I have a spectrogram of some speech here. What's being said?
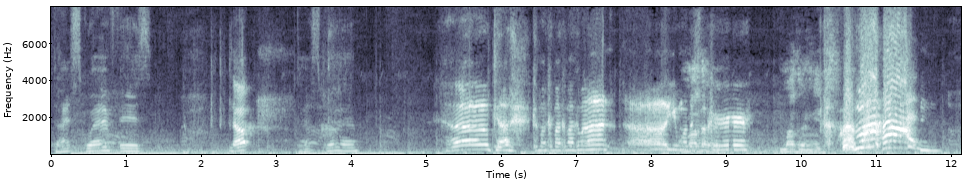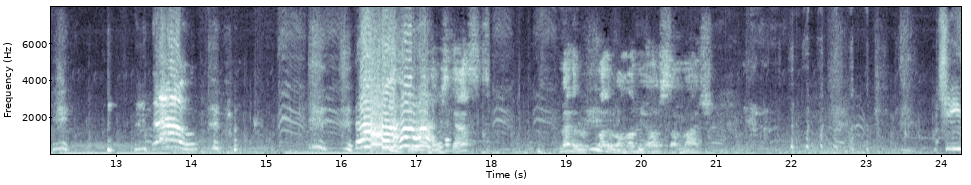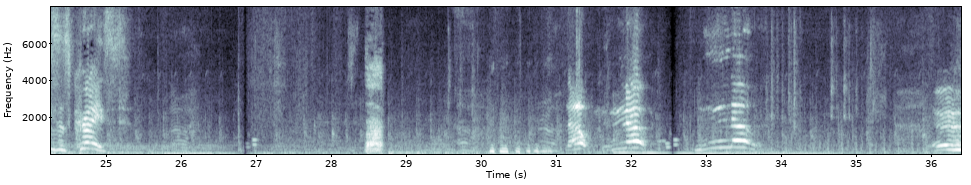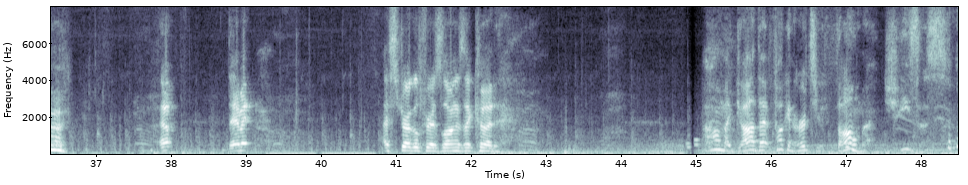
Don't squirm, Fizz. Nope. Don't squirm. Oh god. Come on, come on, come on, come on! Oh, you motherfucker! Mother needs. Come on! No! Mother's guest. Mother, mother will love you oh so much. Jesus Christ! No! No! No! Ugh. Oh, damn it. I struggled for as long as I could. Oh my god, that fucking hurts your thumb. Jesus. Oh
